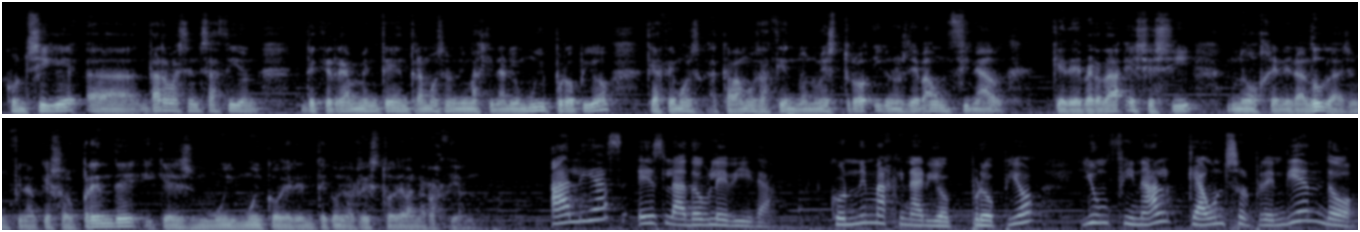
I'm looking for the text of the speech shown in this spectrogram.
consigue uh, dar la sensación de que realmente entramos en un imaginario muy propio que hacemos, acabamos haciendo nuestro y que nos lleva a un final que de verdad ese sí no genera dudas, es un final que sorprende y que es muy muy coherente con el resto de la narración. Alias es la doble vida, con un imaginario propio y un final que aún sorprendiendo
